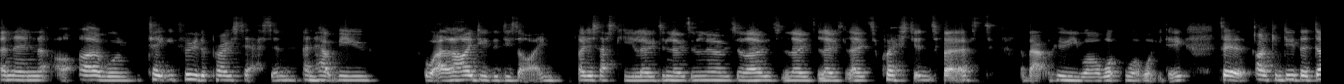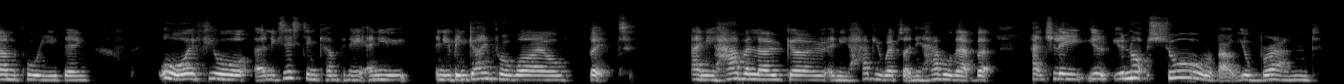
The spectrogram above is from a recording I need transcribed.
And then i will take you through the process and and help you. Well, I do the design. I just ask you loads and loads and loads and loads and loads and loads and loads of questions first about who you are, what what what you do. So I can do the done for you thing. Or if you're an existing company and you and you've been going for a while, but and you have a logo and you have your website and you have all that, but actually you're, you're not sure about your brand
